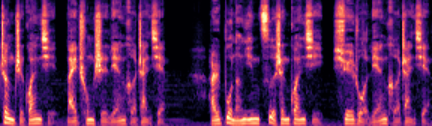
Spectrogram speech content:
政治关系来充实联合战线，而不能因自身关系削弱联合战线。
